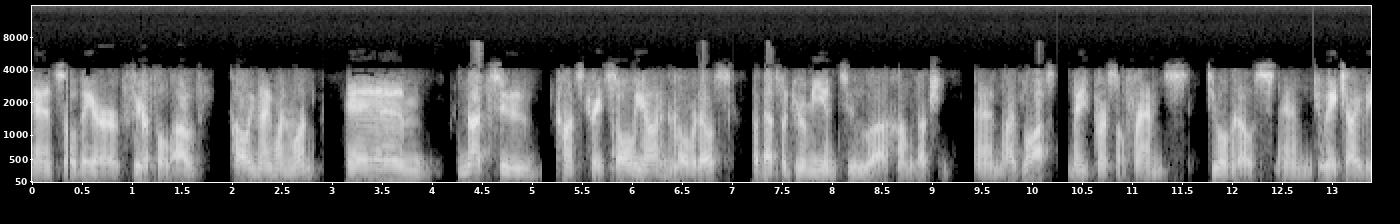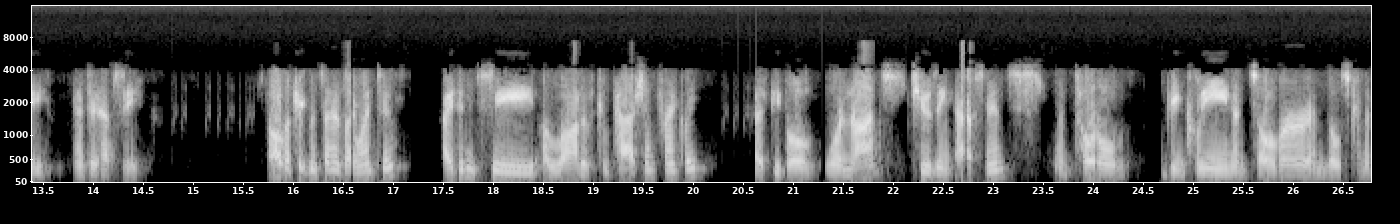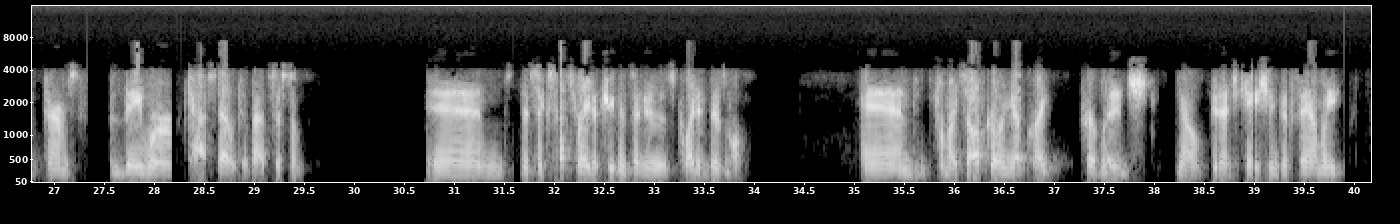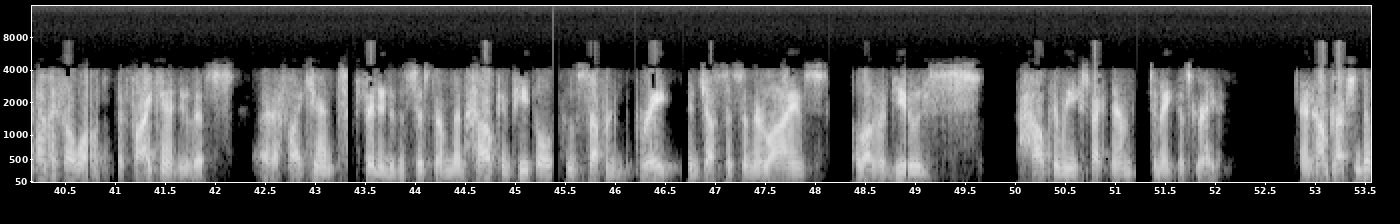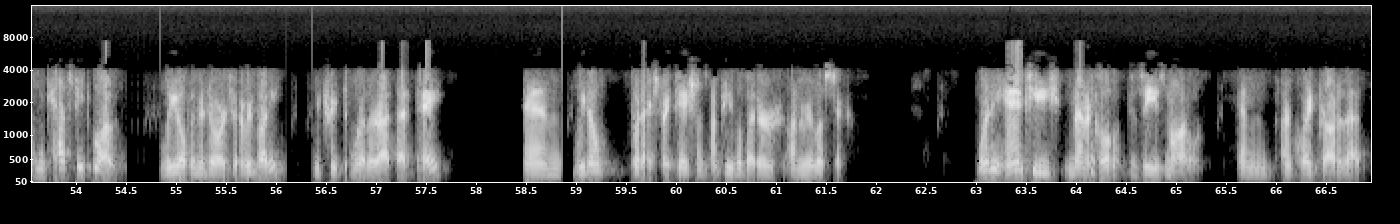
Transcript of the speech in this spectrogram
And so they are fearful of calling 911 and not to concentrate solely on overdose, but that's what drew me into uh, harm reduction. And I've lost many personal friends to overdose and to HIV and to Hep C. All the treatment centers I went to, I didn't see a lot of compassion, frankly, as people were not choosing abstinence and total being clean and sober and those kind of terms. They were cast out of that system. And the success rate of treatment centers is quite abysmal. And for myself, growing up quite privileged, you know, good education, good family, and I thought, well, if I can't do this, if I can't fit into the system, then how can people who've suffered great injustice in their lives, a lot of abuse, how can we expect them to make this great? And harm reduction doesn't cast people out. We open the door to everybody. We treat them where they're at that day. And we don't put expectations on people that are unrealistic. We're the anti-medical disease model, and I'm quite proud of that.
